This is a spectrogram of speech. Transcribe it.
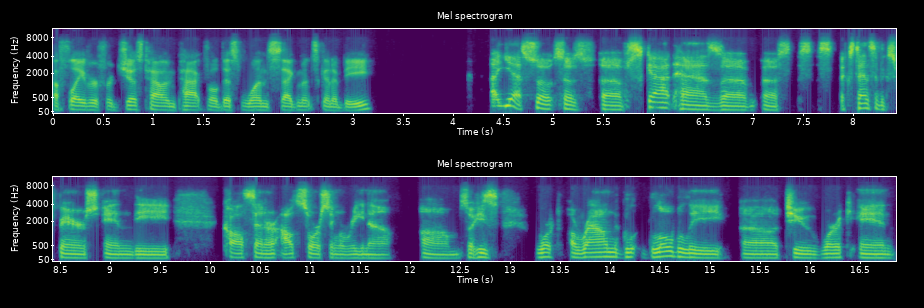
a flavor for just how impactful this one segment's going to be? Uh, yes. So, so uh, Scott has uh, s- extensive experience in the call center outsourcing arena. Um, so he's worked around gl- globally uh, to work in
